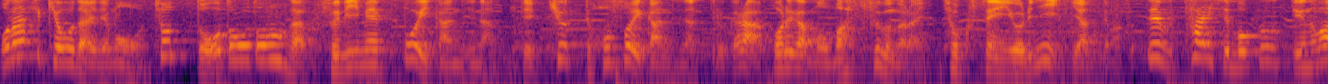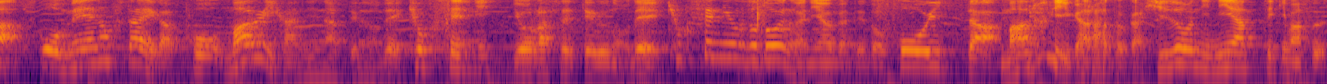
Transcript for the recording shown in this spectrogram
同じ兄弟でもちょっと弟の方が釣り目っぽい感じになってキュッて細い感じになってるからこれがもうまっすぐのライン直線寄りにやってますで対して僕っていうのはこう目の二重がこう丸い感じになってるので曲線に寄らせてるので曲線に寄るとどういうのが似合うかというとこういった丸い柄とか非常に似合ってきます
